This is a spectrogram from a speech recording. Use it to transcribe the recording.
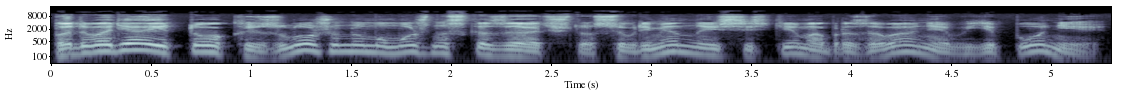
Подводя итог изложенному, можно сказать, что современная система образования в Японии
